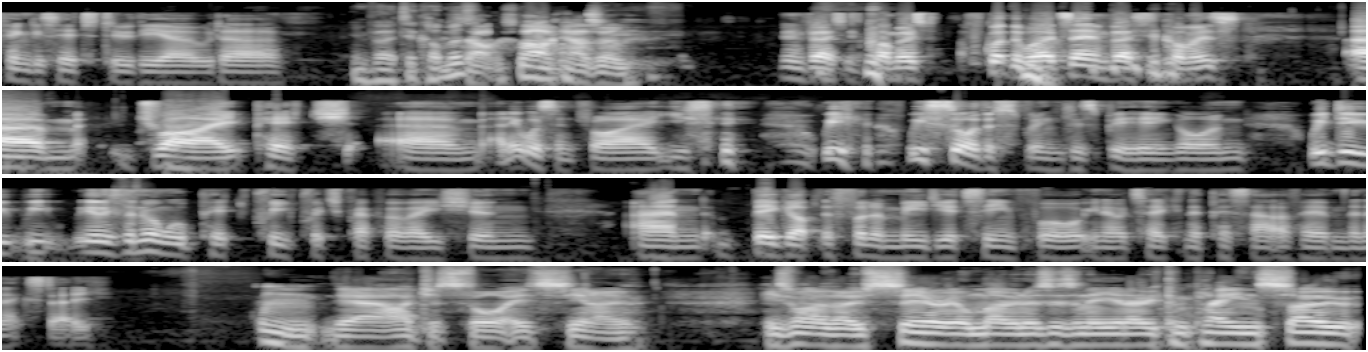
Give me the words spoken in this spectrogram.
fingers here to do the old uh, inverted commas sarcasm. Inverted commas. I've got the words there. Inverted commas. Um, dry pitch, um, and it wasn't dry. You see, we we saw the sprinklers being on. We do. We it was the normal pitch pre-pitch preparation. and big up the Fulham media team for you know taking the piss out of him the next day. Mm, yeah, I just thought it's you know he's one of those serial moaners, isn't he? You know, he complained so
